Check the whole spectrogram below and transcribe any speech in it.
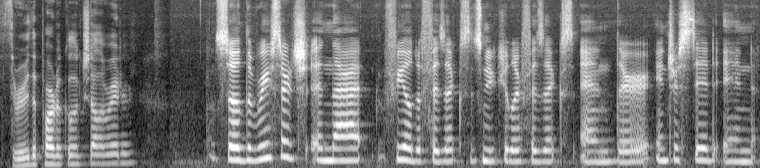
through the particle accelerator? So the research in that field of physics is nuclear physics, and they're interested in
